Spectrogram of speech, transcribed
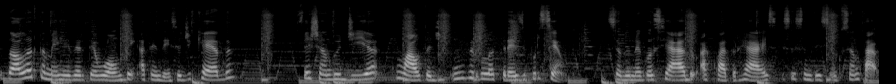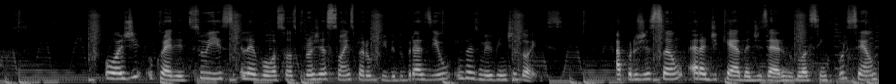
O dólar também reverteu ontem a tendência de queda, fechando o dia com alta de 1,13%, sendo negociado a R$ 4,65. Hoje, o Credit Suisse elevou as suas projeções para o PIB do Brasil em 2022. A projeção era de queda de 0,5%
